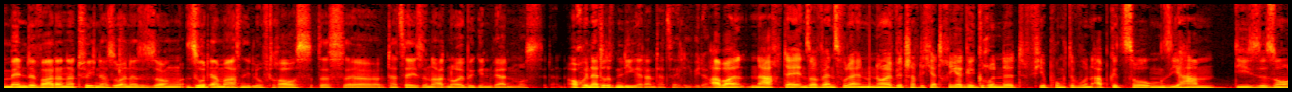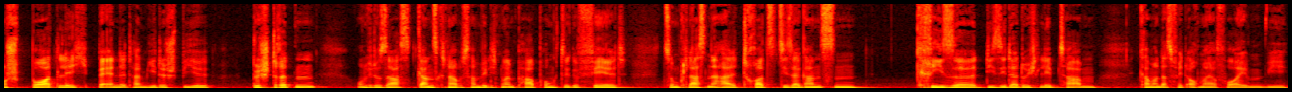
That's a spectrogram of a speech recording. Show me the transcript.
am Ende war dann natürlich nach so einer Saison so dermaßen die Luft raus, dass äh, tatsächlich so eine Art Neubeginn werden musste. Dann. Auch in der dritten Liga dann tatsächlich wieder. Aber nach der Insolvenz wurde ein neuer wirtschaftlicher Träger gegründet, vier Punkte wurden abgezogen. Sie haben die Saison sportlich beendet, haben jedes Spiel bestritten. Und wie du sagst, ganz knapp, es haben wirklich nur ein paar Punkte gefehlt zum Klassenerhalt, trotz dieser ganzen Krise, die sie da durchlebt haben kann man das vielleicht auch mal hervorheben, wie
